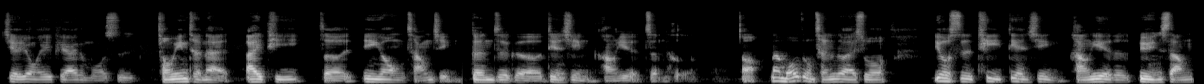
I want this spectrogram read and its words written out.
借用 API 的模式，从 Internet IP。的应用场景跟这个电信行业整合啊，那某种程度来说，又是替电信行业的运营商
